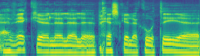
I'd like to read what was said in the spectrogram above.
avec euh, le, le- le- presque le côté, euh,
